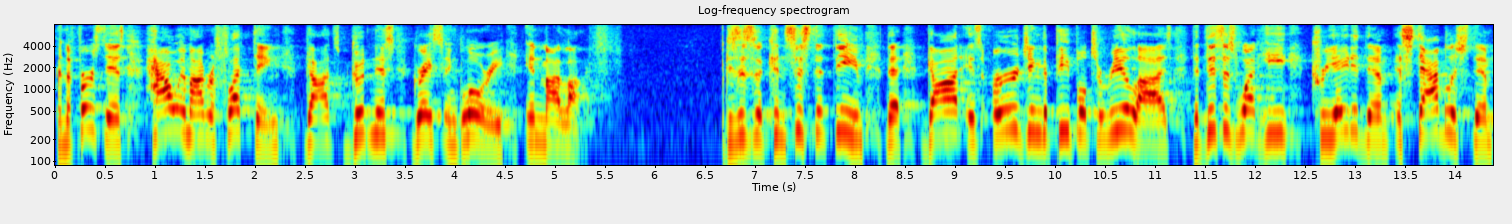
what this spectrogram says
And the first is how am I reflecting God's goodness, grace, and glory in my life? Because this is a consistent theme that God is urging the people to realize that this is what He created them, established them,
